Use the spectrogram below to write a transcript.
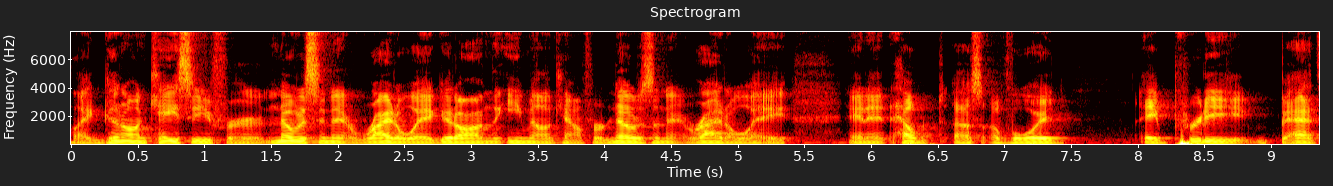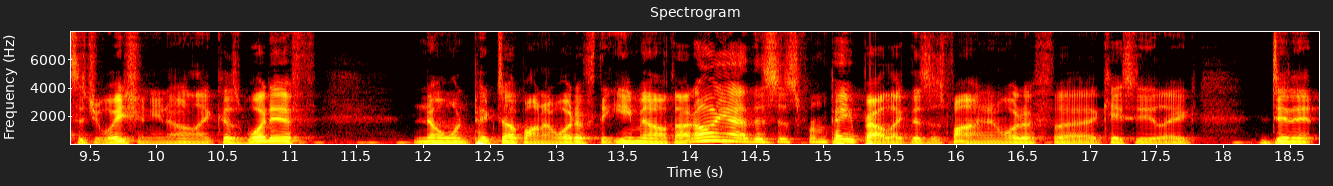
like, good on Casey for noticing it right away. Good on the email account for noticing it right away, and it helped us avoid a pretty bad situation. You know, like because what if no one picked up on it? What if the email thought, oh yeah, this is from PayPal, like this is fine. And what if uh, Casey like didn't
